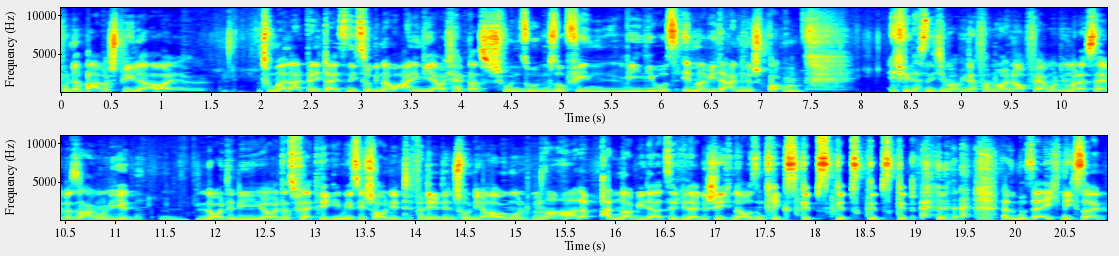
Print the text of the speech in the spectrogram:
Wunderbare Spiele, aber äh, tut mir leid, wenn ich da jetzt nicht so genau eingehe, aber ich habe das schon so in so vielen Videos immer wieder angesprochen ich will das nicht immer wieder von neuem aufwärmen und immer dasselbe sagen. Und ihr Leute, die das vielleicht regelmäßig schauen, ihr verdreht schon die Augen und na, der Panda wieder sich wieder Geschichten aus dem Krieg, skip, skip, skip, skip. das muss ja echt nicht sein.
